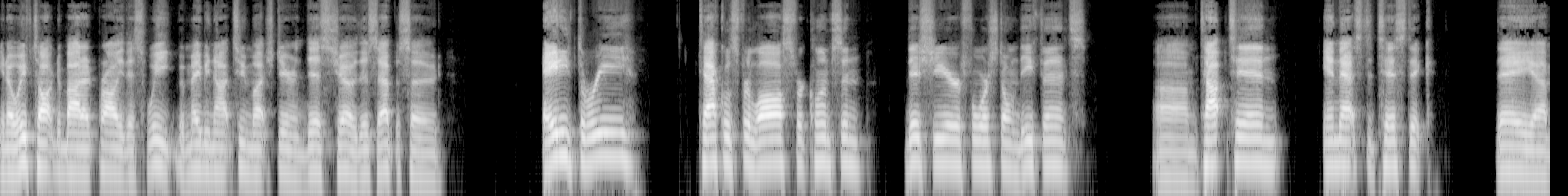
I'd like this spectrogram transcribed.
you know, we've talked about it probably this week, but maybe not too much during this show, this episode. 83 tackles for loss for Clemson this year, forced on defense. Um, top 10 in that statistic. They uh,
